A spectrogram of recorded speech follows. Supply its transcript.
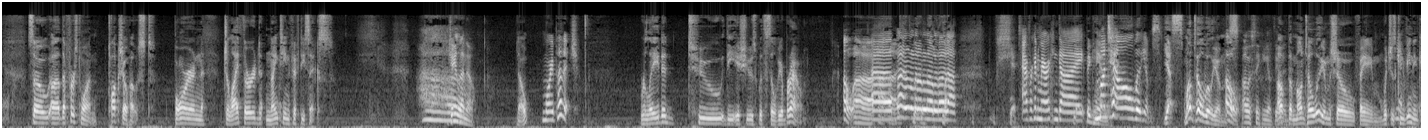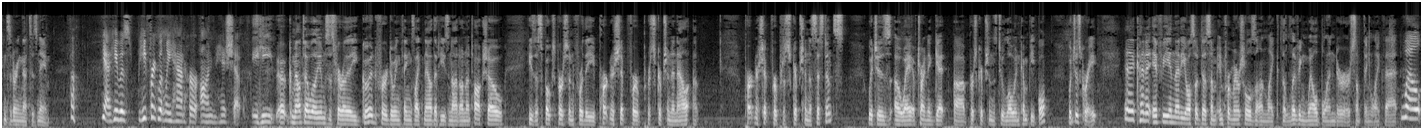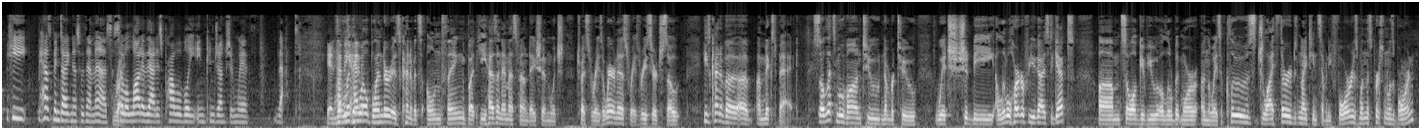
So uh, the first one, talk show host, born July 3rd, 1956. Jay Leno. No. Maury Povich. Related to the issues with Sylvia Browne. Oh, uh, Uh, uh, blah, blah, blah, blah, blah, blah. Shit. African American guy. Yeah, big hands. Montel Williams. Yes, Montel Williams. Oh, I was thinking of the Of the Montel Williams show fame, which is Yeah. convenient considering that's his name. Yeah, he was. He frequently had her on his show. He uh, Montel Williams is fairly good for doing things like now that he's not on a talk show, he's a spokesperson for the Partnership for Prescription Anal- uh, Partnership for Prescription Assistance, which is a way of trying to get uh, prescriptions to low-income people, which is great. And kind of iffy in that he also does some infomercials on like the Living Well blender or something like that. Well, he has been diagnosed with MS, Right. so a lot of that is probably in conjunction with that. Yeah, The having- Living having- Well blender is kind of its own thing, but he has an MS foundation which tries to raise awareness, raise research, so he's kind of a, a, a mixed bag. So let's move on to number two, which should be a little harder for you guys to get. Um, so I'll give you a little bit more in the ways of clues. July 3rd, 1974 is when this person was born.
